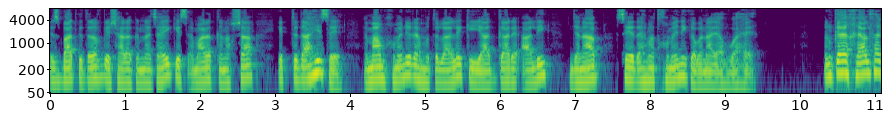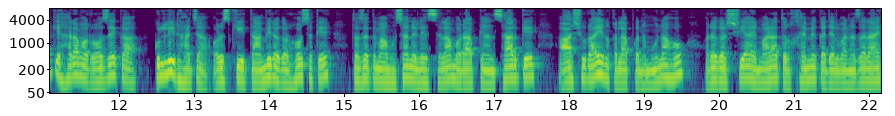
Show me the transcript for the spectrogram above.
اس بات کی طرف بھی اشارہ کرنا چاہیے کہ اس عمارت کا نقشہ ابتدائی سے امام خمینی رحمۃ اللہ علیہ کی یادگار عالی جناب سید احمد خمینی کا بنایا ہوا ہے۔ ان کا یہ خیال تھا کہ حرم اور روزے کا کلی ڈھانچہ اور اس کی تعمیر اگر ہو سکے تو حضرت امام حسین علیہ السلام اور آپ کے انصار کے عاشورائی انقلاب کا نمونہ ہو اور اگر شیعہ عمارت اور خیمے کا جلوہ نظر آئے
